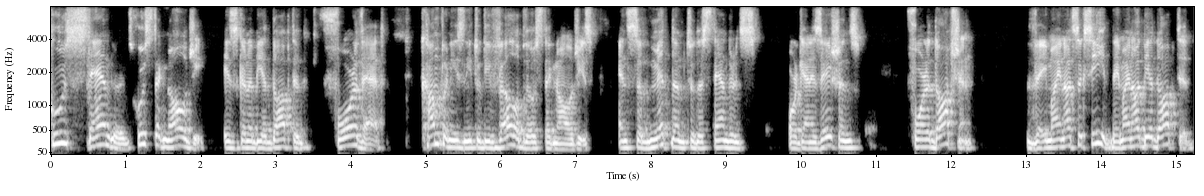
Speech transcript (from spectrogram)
whose standards, whose technology is going to be adopted for that? Companies need to develop those technologies and submit them to the standards organizations for adoption. They might not succeed, they might not be adopted.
